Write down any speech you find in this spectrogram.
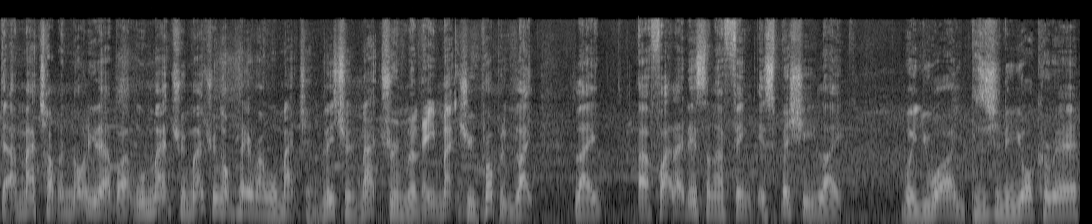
that matchup, and not only that, but will Matchroom, Matchroom not play around with matching. Literally, Matchroom, they match you properly. Like, like a fight like this, and I think especially like where you are positioned in your career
